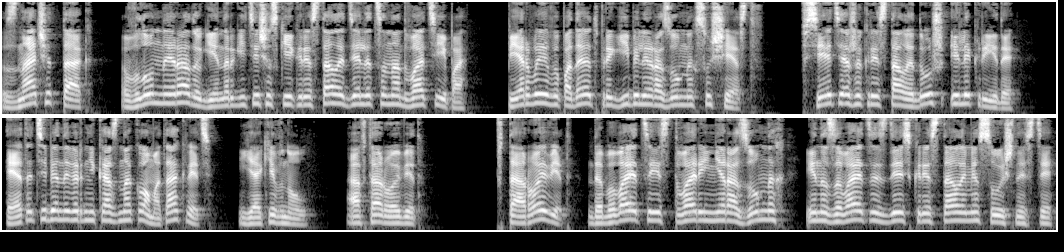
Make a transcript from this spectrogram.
Значит так, в лунной радуге энергетические кристаллы делятся на два типа. Первые выпадают при гибели разумных существ. Все те же кристаллы душ или криды. Это тебе наверняка знакомо, так ведь? Я кивнул. А второй вид? Второй вид добывается из тварей неразумных и называется здесь кристаллами сущности,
